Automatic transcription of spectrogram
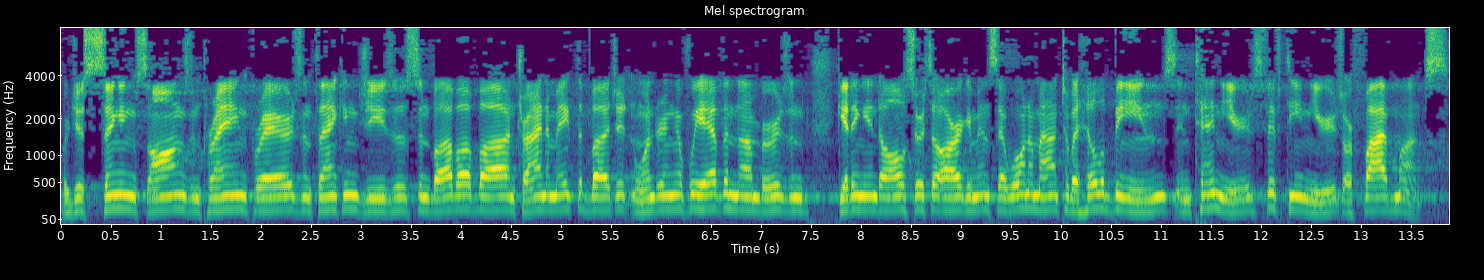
we're just singing songs and praying prayers and thanking Jesus and blah, blah, blah, and trying to make the budget and wondering if we have the numbers and getting into all sorts of arguments that won't amount to a hill of beans in 10 years, 15 years, or five months.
